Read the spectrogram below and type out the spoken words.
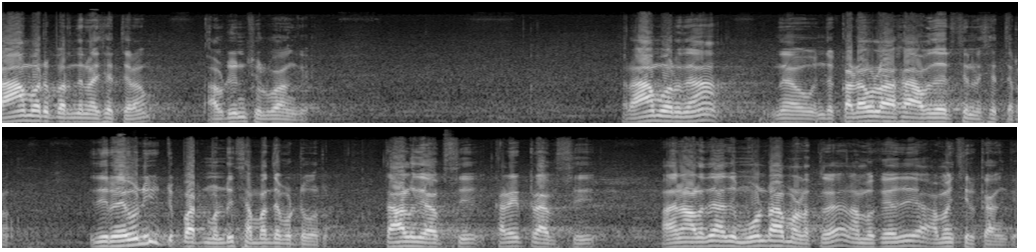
ராமர் பிறந்த நட்சத்திரம் அப்படின்னு சொல்லுவாங்க. ராமர் தான் இந்த இந்த கடவுளாக அவதரித்த நட்சத்திரம். இது ரெவன்யூ டிபார்ட்மெண்ட்டு சம்மந்தப்பட்டு வரும். தாலுகா ஆஃபீஸு கலெக்டர் ஆஃபீஸு அதனால தான் அது மூன்றாம் இடத்துல நமக்கு அது அமைச்சிருக்காங்க.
